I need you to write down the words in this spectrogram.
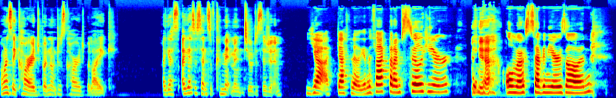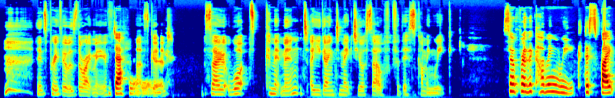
I want to say courage, but not just courage, but like I guess I guess a sense of commitment to your decision. Yeah, definitely. And the fact that I'm still here. Yeah. almost 7 years on. It's proof it was the right move. Definitely. That's good. So, what commitment are you going to make to yourself for this coming week? So, for the coming week, despite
